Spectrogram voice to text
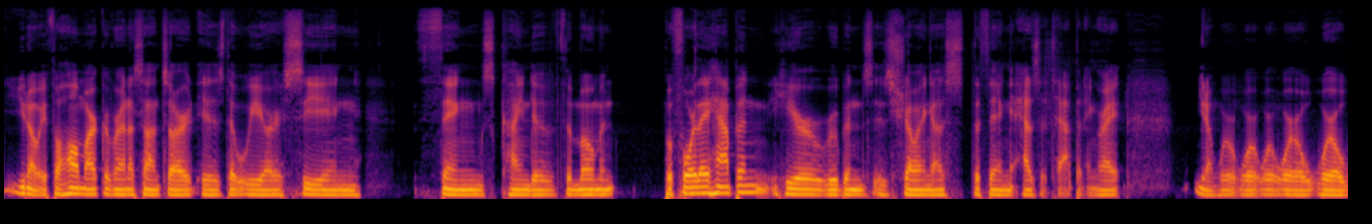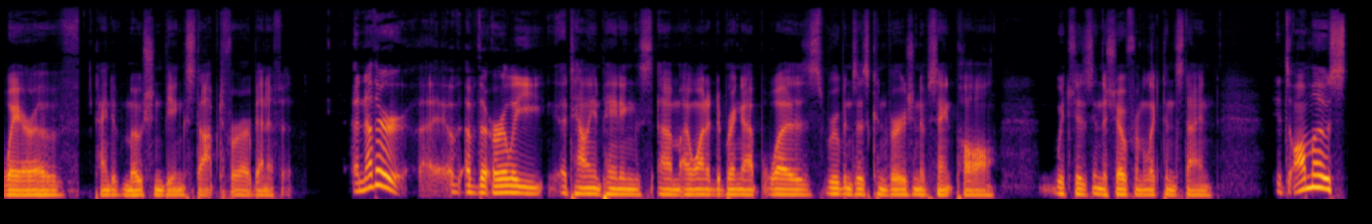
You know, if a hallmark of Renaissance art is that we are seeing things kind of the moment before they happen, here Rubens is showing us the thing as it's happening, right? You know, we're we're we're we're, we're aware of kind of motion being stopped for our benefit. Another uh, of the early Italian paintings um, I wanted to bring up was Rubens's conversion of St. Paul, which is in the show from Liechtenstein. It's almost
